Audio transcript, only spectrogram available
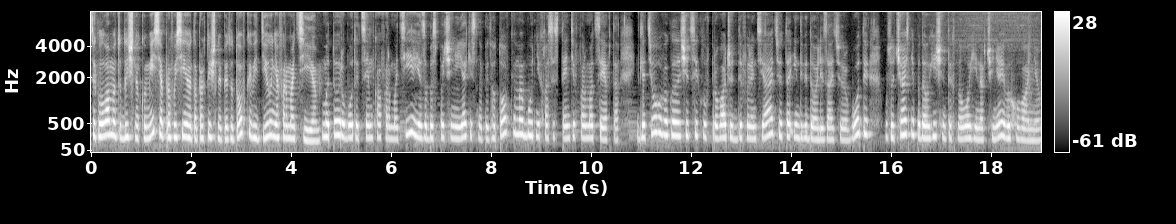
Циклова методична комісія професійної та практичної підготовки відділення фармація. Метою роботи ЦМК фармація є забезпечення якісної підготовки майбутніх асистентів фармацевта, для цього викладачі циклу впроваджують диференціацію та індивідуалізацію роботи у сучасні педагогічні технології навчання і виховання.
